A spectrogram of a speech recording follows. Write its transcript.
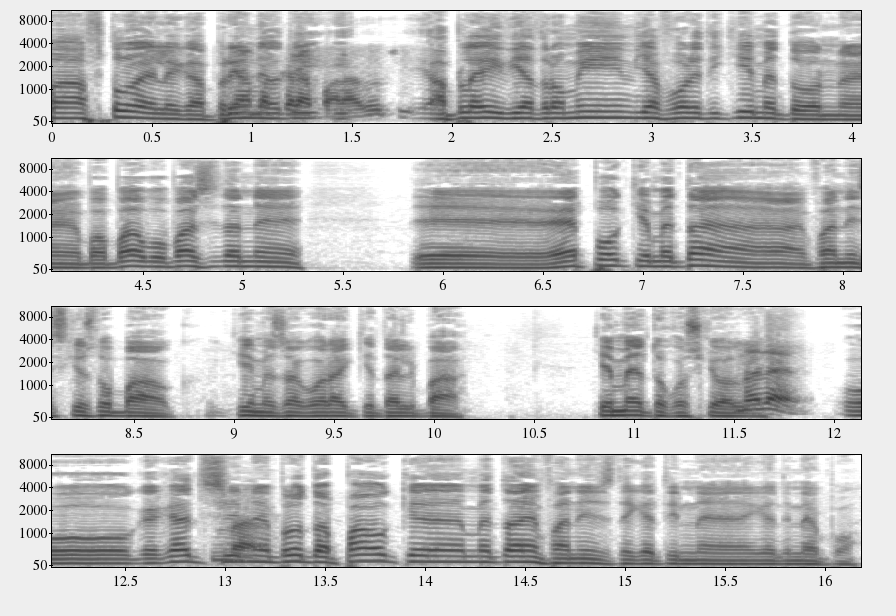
αυτό έλεγα πριν. Μια μακρά Ότι παράδοση. απλά η διαδρομή είναι διαφορετική με τον ε, μπαμπά. Ο μπαμπάς ήταν ε, ε, ΕΠΟ και μετά εμφανίστηκε στον ΠΑΟΚ. Εκεί με Ζαγοράκη και τα λοιπά. Και μέτοχος κιόλας. Ναι, ναι. Ο Γκαγκάτης Ναι. είναι πρώτα ΠΑΟΚ και μετά εμφανίζεται για την, ε, για την ΕΠΟ.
